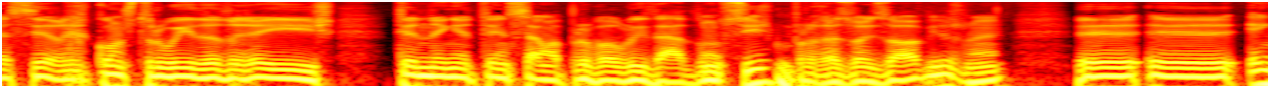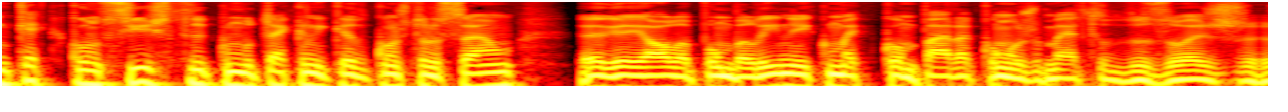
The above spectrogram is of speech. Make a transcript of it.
a ser reconstruída de raiz, tendo em atenção a probabilidade de um sismo, por razões óbvias. Não é? Em que é que consiste, como técnica de construção, a gaiola pombalina e como é que compara com os métodos hoje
